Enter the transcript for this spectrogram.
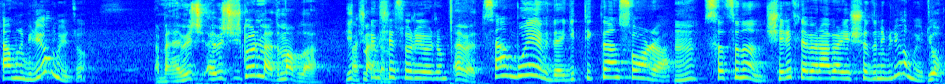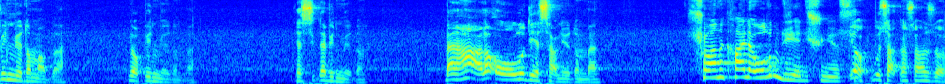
Sen bunu biliyor muydun? Ya ben evi hiç, evi hiç görmedim abla. Gitmedim. Başka bir şey soruyorum. Evet. Sen bu evde gittikten sonra Satı'nın Şerif'le beraber yaşadığını biliyor muydun? Yok bilmiyordum abla. Yok bilmiyordum ben. Kesinlikle bilmiyordum. Ben hala oğlu diye sanıyordum ben. Şu anlık hala oğlum diye düşünüyorsun. Yok bu saatten sonra zor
